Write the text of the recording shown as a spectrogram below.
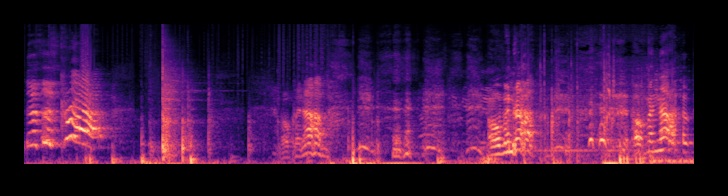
This is crap. Open up. Open up. Open up.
